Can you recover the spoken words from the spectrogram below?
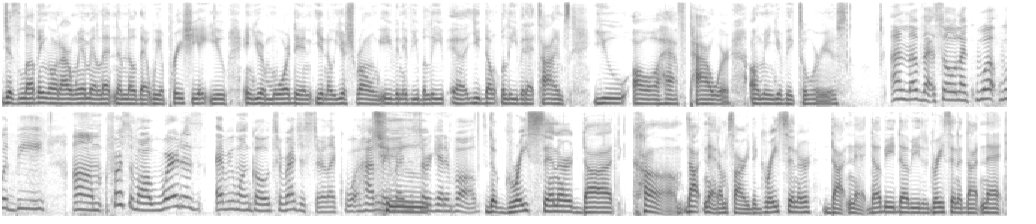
Just loving on our women, letting them know that we appreciate you and you're more than you know. You're strong, even if you believe uh, you don't believe it at times. You all have power. I mean, you're victorious. I love that. So, like, what would be, um, first of all, where does everyone go to register? Like, how do they register, get involved? thegracecenter.com dot net i'm sorry thegracecenter.net www.thegracecenter.net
